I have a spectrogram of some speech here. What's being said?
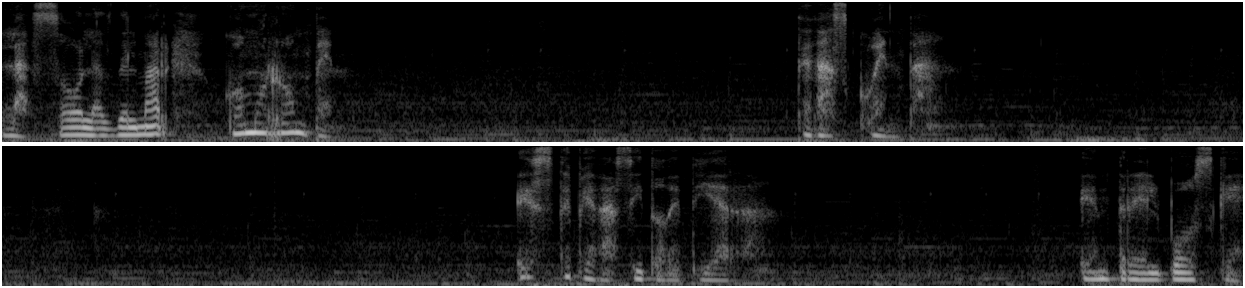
las olas del mar, cómo rompen. Te das cuenta. Este pedacito de tierra entre el bosque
